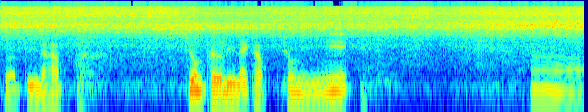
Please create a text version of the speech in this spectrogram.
สวัสดีนะครับ ช่วงเธอร์รีแหลกครับ ช่วงนี้อ่า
